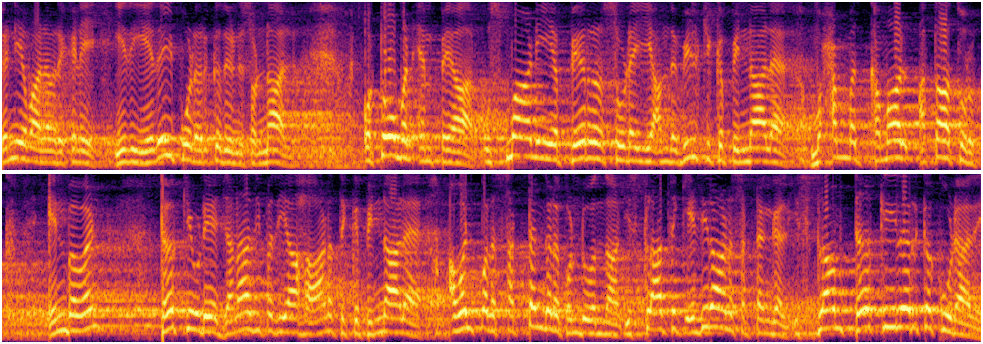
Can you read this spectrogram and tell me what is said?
கண்ணியமானவர்களே இது எதை போல இருக்குது என்று சொன்னால் ஒட்டோமன் எம்பையார் உஸ்மானிய பேரரசுடைய அந்த வீழ்ச்சிக்கு பின்னால முகமது கமால் அத்தாதுர்க் என்பவன் டர்க்கியுடைய ஜனாதிபதியாக ஆனதுக்கு பின்னால அவன் பல சட்டங்களை கொண்டு வந்தான். இஸ்லாத்துக்கு எதிரான சட்டங்கள். இஸ்லாம் டர்க்கியில் இருக்கக்கூடாது.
